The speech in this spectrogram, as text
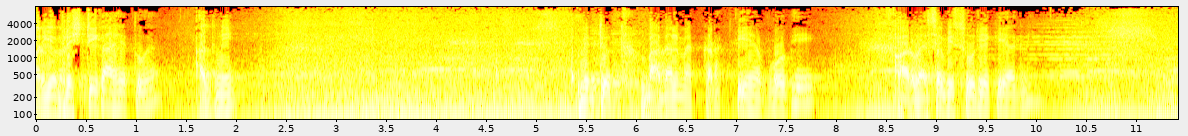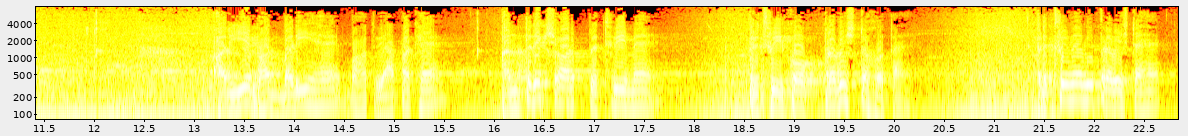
और ये वृष्टि का हेतु है, अग्नि। विद्युत बादल में कड़कती है वो भी, और वैसे भी सूर्य की अग्नि। और ये बहुत बड़ी है, बहुत व्यापक है। अंतरिक्ष और पृथ्वी में, पृथ्वी को प्रविष्ट होता है। पृथ्वी में भी प्रविष्ट है,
